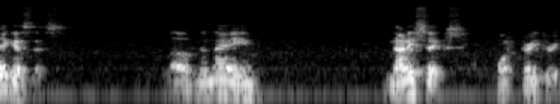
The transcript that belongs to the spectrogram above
Pegasus. Love the name. 96.33.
